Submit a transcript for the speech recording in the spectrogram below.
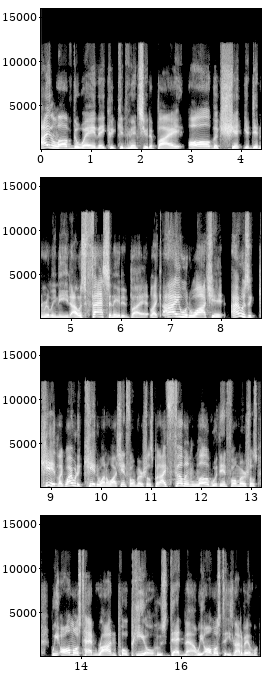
I love the way they could convince you to buy all the shit you didn't really need. I was fascinated by it. Like I would watch it. I was a kid. Like why would a kid want to watch infomercials? But I fell in love with infomercials. We almost had Ron Popeil, who's dead now. We almost he's not available.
